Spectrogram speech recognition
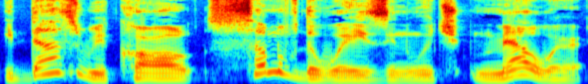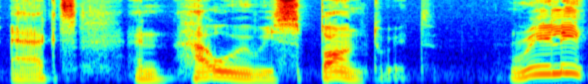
it does recall some of the ways in which malware acts and how we respond to it. Really,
